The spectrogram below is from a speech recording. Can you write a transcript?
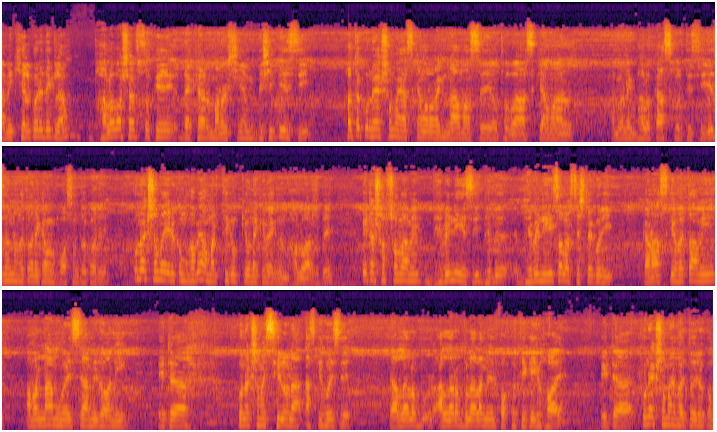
আমি খেয়াল করে দেখলাম, ভালোবাসার চোখে দেখার মানুষই আমি বেশি পেয়েছি। হয়তো কোনো এক সময় আজকে আমার অনেক নাম আছে, অথবা আজকে আমার, আমি অনেক ভালো কাজ করতেছি, এই জন্য হয়তো অনেকে আমাকে পছন্দ করে। কোনো এক সময় এরকম হবে, আমার থেকেও কেউ না কেউ একজন ভালো আসবে। এটা সবসময় আমি ভেবে নিয়েছি, ভেবে ভেবে নিয়েই চলার চেষ্টা করি। কারণ আজকে হয়তো আমি, আমার নাম হয়েছে, আমি রনি। এটা কোনো এক সময় ছিল না, আজকে হয়েছে। আল্লাহ আল্লাহ রব্বুল আলমীর পক্ষ থেকেই হয়। এটা কোনো এক সময় হয়তো এরকম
